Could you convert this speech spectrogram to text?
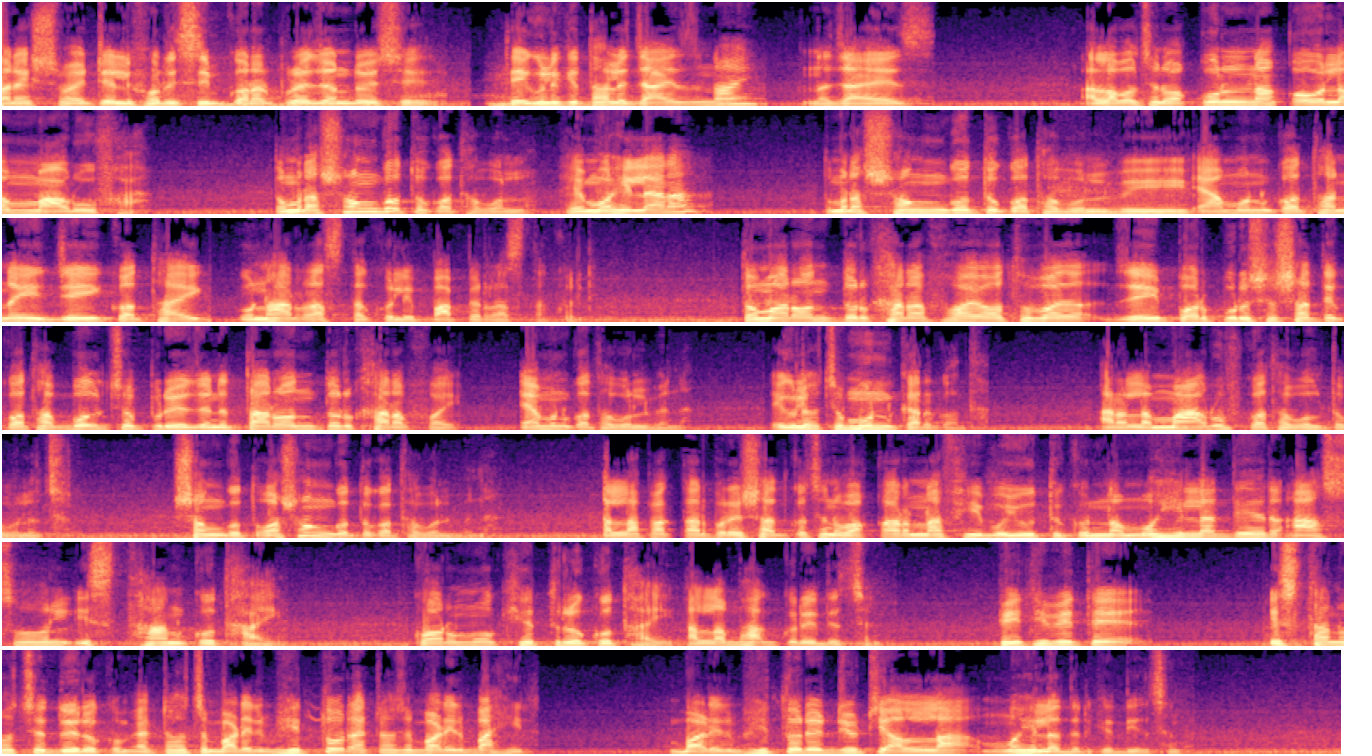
অনেক সময় টেলিফোন রিসিভ করার প্রয়োজন রয়েছে। তো এগুলি কি তাহলে জায়েজ নয়? না জায়েজ? আল্লাহ বলছেন অকুল না কৌলাম মারুফা। তোমরা সঙ্গত কথা বলল। হে মহিলারা তোমরা সঙ্গত কথা বলবে। এমন কথা নেই, যেই কথায় গুনহার রাস্তা খোলে, পাপের রাস্তা খোলে। তোমার অন্তর খারাপ হয় অথবা যেই পরপুরুষের সাথে কথা বলছো প্রয়োজনে, তার অন্তর খারাপ হয়। এমন কথা বলবে না। এগুলো হচ্ছে মুনকার কথা। আর আল্লাহ মারুফ কথা বলতে বলেছেন সঙ্গত, অসঙ্গত কথা বলবে না। আল্লাহ পাক তারপর এরশাদ করছেন ওয়াকার নাফি বইউতুকন্যা মহিলাদের আসল স্থান কোথায়? কর্মক্ষেত্র কোথায়? আল্লাহ ভাগ করে দিয়েছেন। পৃথিবীতে স্থান হচ্ছে দুই রকম। একটা হচ্ছে বাড়ির ভিতর, একটা হচ্ছে বাড়ির বাহির। বাড়ির ভিতরের ডিউটি আল্লাহ মহিলাদেরকে দিয়েছেন।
